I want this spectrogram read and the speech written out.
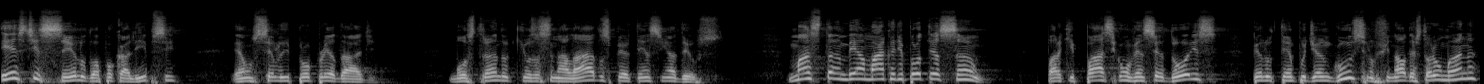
Este selo do Apocalipse é um selo de propriedade, mostrando que os assinalados pertencem a Deus. Mas também a marca de proteção, para que passe como vencedores pelo tempo de angústia no final da história humana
